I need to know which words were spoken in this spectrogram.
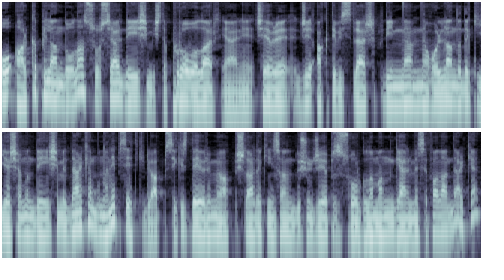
o arka planda olan sosyal değişim işte provolar yani çevreci aktivistler bilmem ne Hollanda'daki yaşamın değişimi derken bunların hepsi etkiliyor. 68 devrimi 60'lardaki insanın düşünce yapısı sorgulamanın gelmesi falan derken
